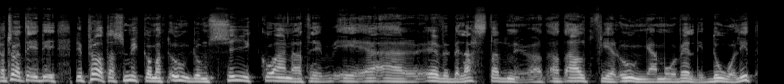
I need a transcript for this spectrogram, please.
Jag tror att det, det, det pratas så mycket om att ungdomspsyk och annat är, är överbelastade nu. Att, att, allt fler unga mår väldigt dåligt.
